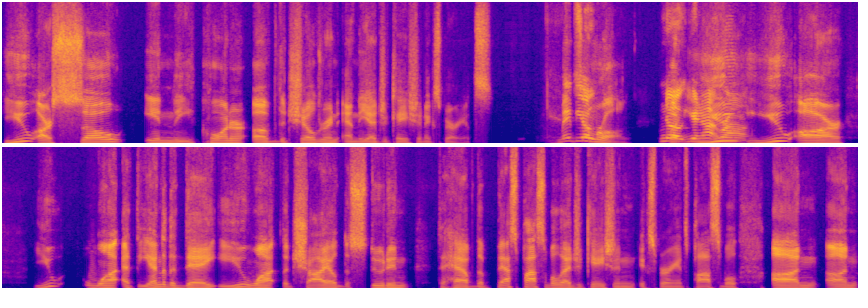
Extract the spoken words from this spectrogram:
you are so in the corner of the children and the education experience. Maybe so, I'm wrong. No, you're not you, wrong. You are you want at the end of the day, you want the child, the student to have the best possible education experience possible on on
